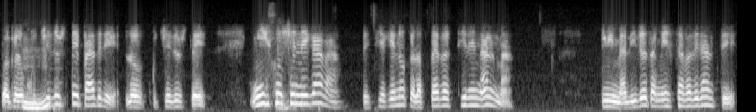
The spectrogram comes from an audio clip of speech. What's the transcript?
porque lo escuché de usted, padre, lo escuché de usted. Mi hijo Sí. se negaba, decía que no, que los perros tienen alma. Y mi marido también estaba delante.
